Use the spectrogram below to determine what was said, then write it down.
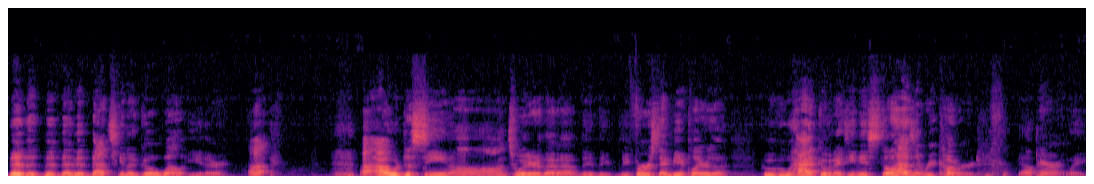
that, that, that, that, that's gonna go well either. Uh, I, I was just seeing uh, on Twitter that uh, the, the, the first NBA player the, who who had COVID nineteen is still hasn't recovered. apparently,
